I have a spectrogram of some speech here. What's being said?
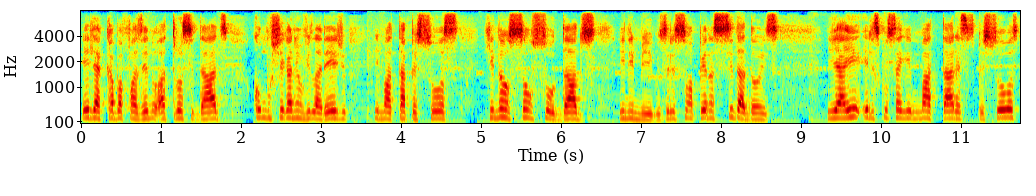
ele acaba fazendo atrocidades, como chegar em um vilarejo e matar pessoas que não são soldados inimigos, eles são apenas cidadãos. E aí eles conseguem matar essas pessoas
